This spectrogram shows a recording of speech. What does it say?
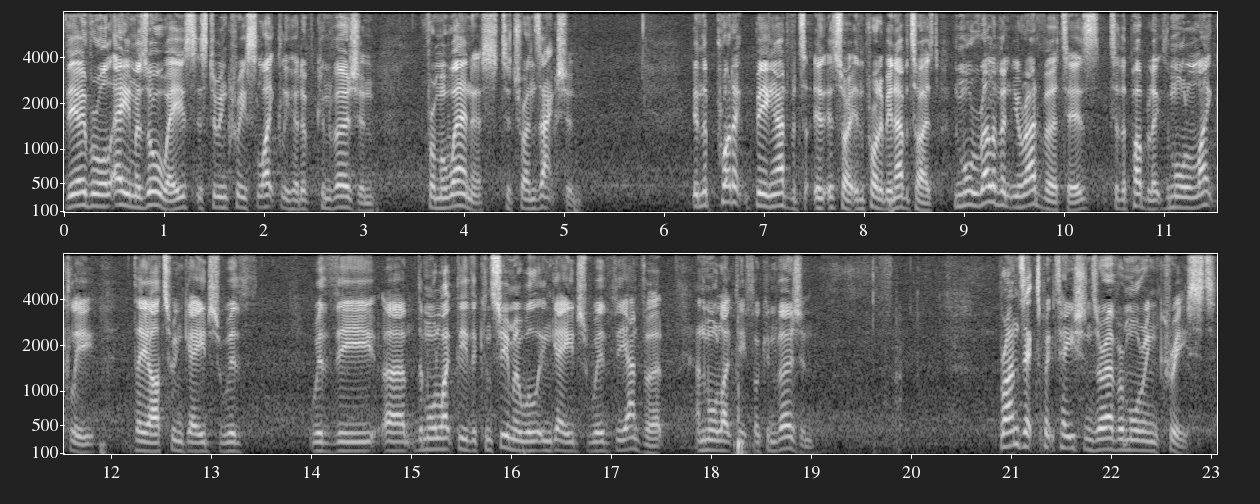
The overall aim, as always, is to increase likelihood of conversion from awareness to transaction in the product being advertised, uh, sorry, in the product being advertised, the more relevant your advert is to the public, the more likely they are to engage with, with the, uh, the more likely the consumer will engage with the advert, and the more likely for conversion. Brands' expectations are ever more increased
